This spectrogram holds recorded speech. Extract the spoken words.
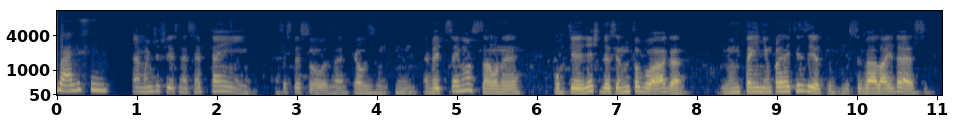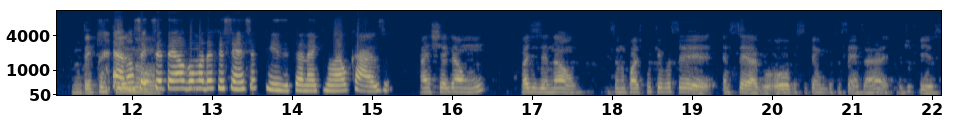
Vale sim. É muito difícil, né? Sempre tem essas pessoas, né? Que elas, hum, é meio que sem noção, né? Porque a gente descendo no toboágua não tem nenhum pré-requisito. Você vai lá e desce. Não tem porquê. É, a não, não ser que você tenha alguma deficiência física, né? Que não é o caso. Aí chega um para dizer, não, você não pode porque você é cego ou você tem uma deficiência. É, é difícil.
